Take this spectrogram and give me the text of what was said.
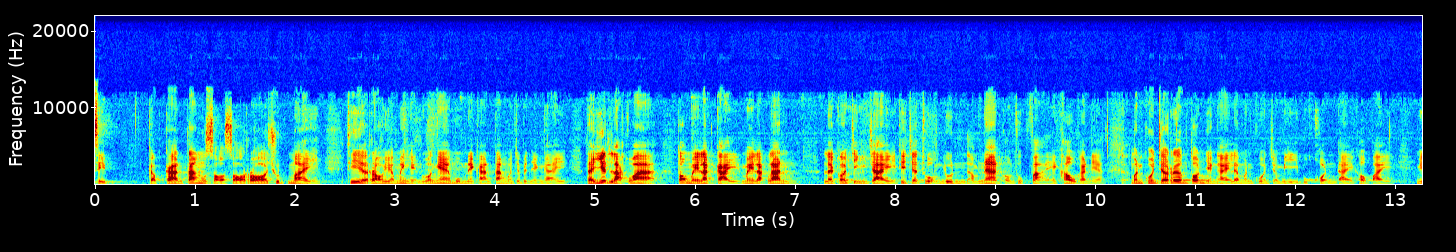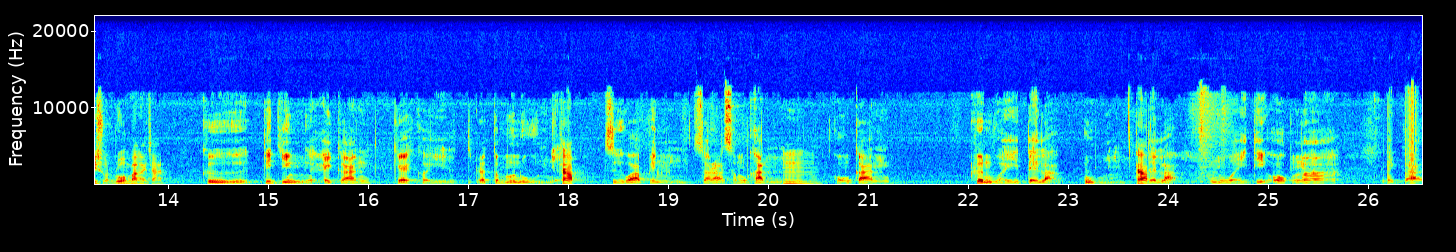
2540กับการตั้งสสรชุดใหม่ ที่เรายังไม่เห็นว่าแง่มุมในการตั้งมันจะเป็นยังไง แต่ยึดหลักว่าต้องไม่ลักไก่ไม่ลักลั่น และก็จริงใจที่จะถ่วงดุลอำนาจของทุกฝ่ายให้เข้ากันเนี่ยครับมันควรจะเริ่มต้นยังไง และมันควรจะมีบุคคลใดเข้าไปมีส่วนร่วมบ้างอาจารย์ คือที่จริงไอการแก้ไขรัฐธรรมนูญเนี่ยครับถือว่าเป็นสาระสำคัญอืมของการเคลื่อนไหวแต่ละกลุ่มครับแต่ละหน่วยที่ออกมาในการ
